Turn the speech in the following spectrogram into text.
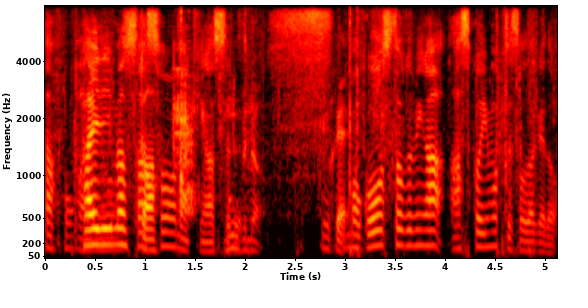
た方が入りますか？そうな気がする。もうゴースト組があそこに持ってそうだけど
